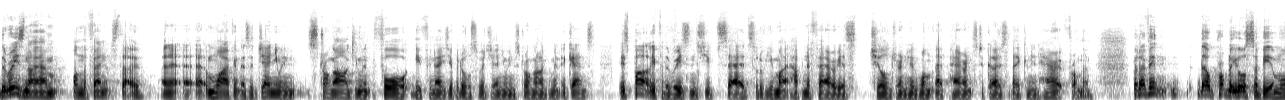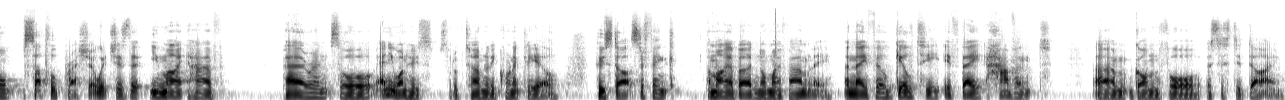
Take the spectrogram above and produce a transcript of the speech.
The reason I am on the fence, though, and, uh, and, why I think there's a genuine strong argument for euthanasia, but also a genuine strong argument against, is partly for the reasons you've said. Sort of, you might have nefarious children who want their parents to go so they can inherit from them. But I think there'll probably also be a more subtle pressure, which is that you might have parents or anyone who's sort of terminally chronically ill who starts to think, am I a burden on my family? And they feel guilty if they haven't um, gone for assisted dying.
